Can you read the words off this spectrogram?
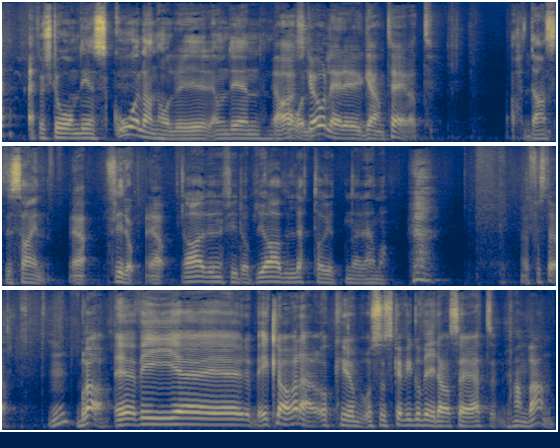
förstå om det är en skål han håller i, om det är en Ja, boll. skål är det ju garanterat. Ja, dansk design. Ja, Fridropp. ja Ja, den är fridropp. Jag hade lätt tagit den där hemma. jag förstår. Mm, bra, eh, vi eh, är klara där och, och så ska vi gå vidare och säga att han vann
